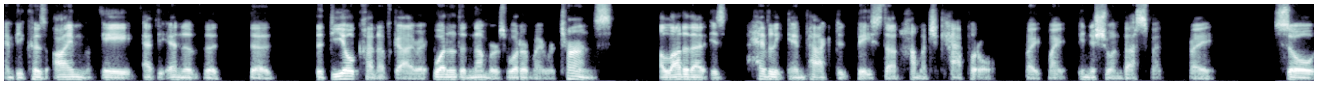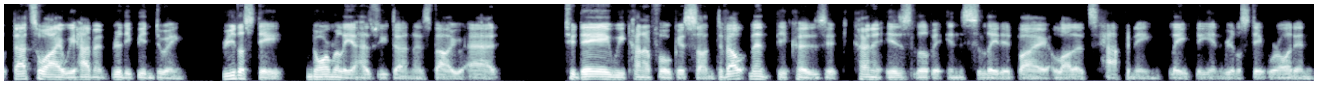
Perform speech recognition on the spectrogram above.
and because i'm a at the end of the the the deal kind of guy right? What are the numbers? What are my returns? A lot of that is heavily impacted based on how much capital right my initial investment right? So that's why we haven't really been doing real estate. Normally as we've done as value add. Today we kind of focus on development because it kind of is a little bit insulated by a lot that's happening lately in real estate world and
